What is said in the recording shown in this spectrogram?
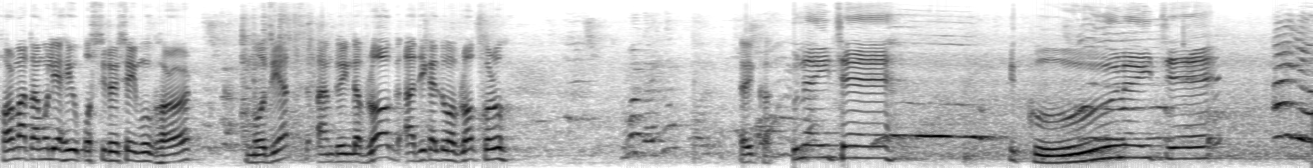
শৰ্মা তামুলী আহি উপস্থিত হৈছে মোৰ ঘৰত মজিয়াত। I am doing the vlog আজিকালিতো মই ভ্লগ কৰোঁ। এইখন কোন আহিছে কোন আহিছে Hello.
